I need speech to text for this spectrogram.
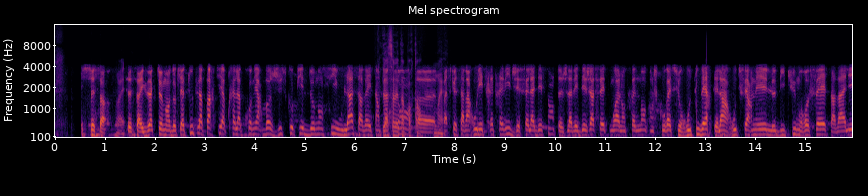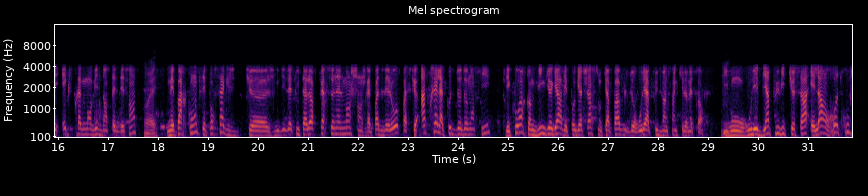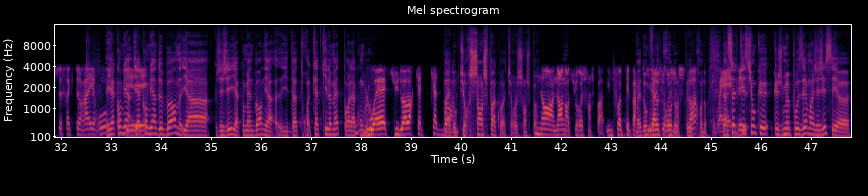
C'est ça, c'est ça, exactement. Donc il y a toute la partie après la première bosse jusqu'au pied de Domancy où là ça va être important. Là, ça va être important, euh, ouais. Parce que ça va rouler très très vite. J'ai fait la descente, je l'avais déjà faite moi à l'entraînement quand je courais sur route ouverte et là route fermée, le bitume refait, ça va aller extrêmement vite dans cette descente. Ouais. Mais par contre, c'est pour ça que je, que je vous disais tout à l'heure, personnellement, je changerais pas de vélo parce que après la côte de Domancy, des coureurs comme Vingegaard et Pogacar sont capables de rouler à plus de 25 km/h. Ils vont rouler bien plus vite que ça. Et là, on retrouve ce facteur aéro. Et il y a combien, y a de bornes? Il y a GG, il y a combien de bornes? Il y a, il y a 3, 4 km pour aller à Combloux? Ouais, tu dois avoir 4, 4 bornes. Ouais, donc tu rechanges pas quoi, tu rechanges pas. Non, non, non, tu rechanges pas. Une fois que tu es parti, Ouais, donc là, tu chrono, pas. chrono. Ouais, La seule question que, que je me posais moi GG c'est euh,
